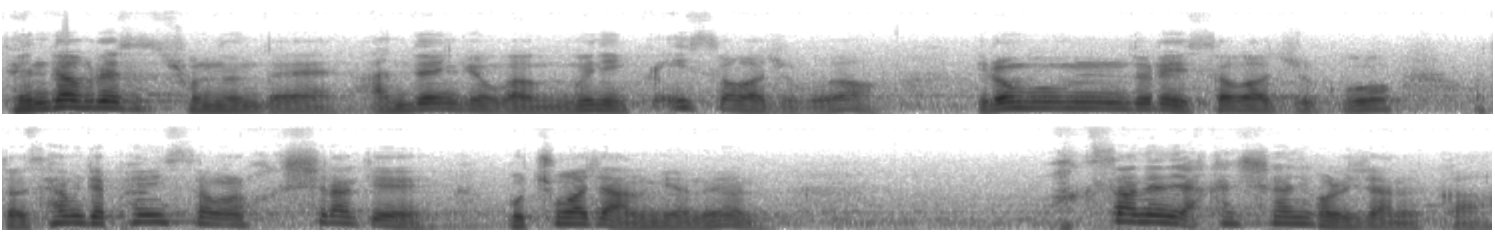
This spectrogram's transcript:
된다 그래서 줬는데 안 되는 경우가 은근히 꽤 있어가지고요. 이런 부분들에 있어가지고 어떤 사용자 편의성을 확실하게 보충하지 않으면은 확산에는 약간 시간이 걸리지 않을까.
